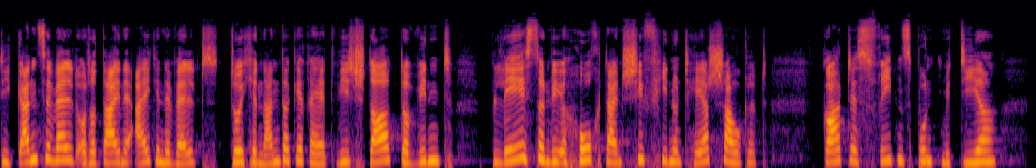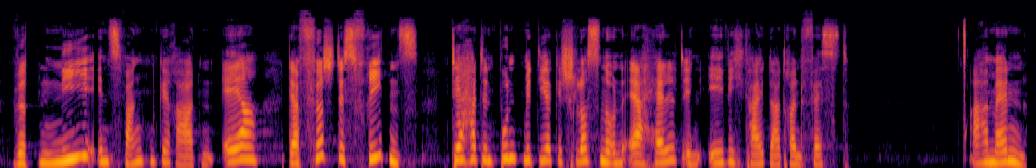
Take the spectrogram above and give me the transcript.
die ganze Welt oder deine eigene Welt durcheinander gerät, wie stark der Wind bläst und wie hoch dein Schiff hin und her schaukelt, Gottes Friedensbund mit dir wird nie ins Wanken geraten. Er, der Fürst des Friedens, der hat den Bund mit dir geschlossen und er hält in Ewigkeit daran fest. Amen.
